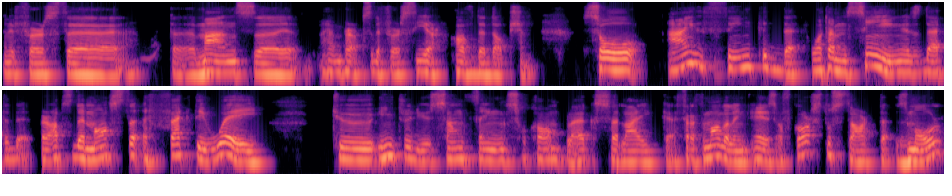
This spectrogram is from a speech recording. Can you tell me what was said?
in the first uh, uh, months uh, and perhaps the first year of the adoption. So I think that what I'm seeing is that the, perhaps the most effective way to introduce something so complex like threat modeling is, of course, to start small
